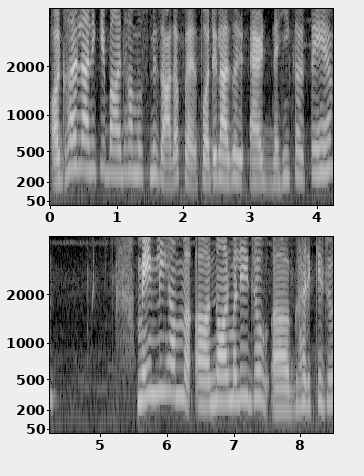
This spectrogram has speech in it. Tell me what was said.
और घर लाने के बाद हम उसमें ज़्यादा फर्टिलाइज़र ऐड नहीं करते हैं। मेनली हम नॉर्मली जो घर के जो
